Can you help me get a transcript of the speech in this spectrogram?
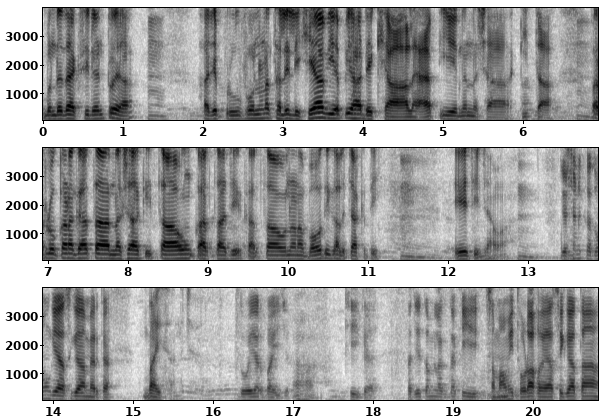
ਬੰਦੇ ਦਾ ਐਕਸੀਡੈਂਟ ਹੋਇਆ। ਹਜੇ ਪ੍ਰੂਫ ਉਹਨਾਂ ਨੇ ਥੱਲੇ ਲਿਖਿਆ ਵੀ ਹੈ ਵੀ ਸਾਡੇ ਖਿਆਲ ਹੈ ਵੀ ਇਹਨੇ ਨਸ਼ਾ ਕੀਤਾ। ਪਰ ਲੋਕਾਂ ਨੇ ਕਹਤਾ ਨਸ਼ਾ ਕੀਤਾ ਉਹ ਕਰਤਾ ਜੇ ਕਰਤਾ ਉਹਨਾਂ ਨੇ ਬਹੁਤ ਹੀ ਗੱਲ ਚੱਕਤੀ। ਇਹ ਚੀਜ਼ਾਂ ਵਾ। ਜਸ਼ਨ ਕਦੋਂ ਗਿਆ ਸੀਗਾ ਅਮਰੀਕਾ? 22 ਸਾਲ ਚ। 2022 ਚ। ਠੀਕ ਹੈ। ਅਜੇ ਤਾਂ ਮੈਨੂੰ ਲੱਗਦਾ ਕਿ ਸਮਾਂ ਵੀ ਥੋੜਾ ਹੋਇਆ ਸੀਗਾ ਤਾਂ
